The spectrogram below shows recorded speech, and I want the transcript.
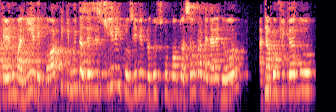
criando uma linha de corte que muitas vezes tira, inclusive, produtos com pontuação para medalha de ouro, acabam ficando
